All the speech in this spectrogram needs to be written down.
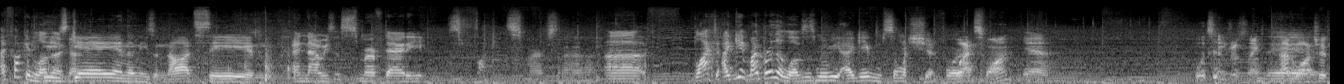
I fucking love He's that guy. He's gay, and then he's a Nazi, and And now he's a Smurf daddy. it's fucking Smurfs. Uh, Uh, Black. I get my brother loves this movie. I gave him so much shit for Black it. Black Swan Yeah. looks interesting. I'd watch it.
